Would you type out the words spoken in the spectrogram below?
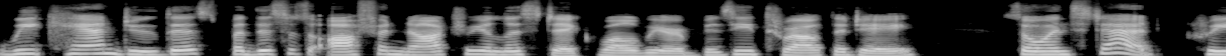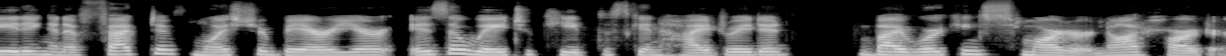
We can do this, but this is often not realistic while we are busy throughout the day so instead, creating an effective moisture barrier is a way to keep the skin hydrated by working smarter, not harder.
